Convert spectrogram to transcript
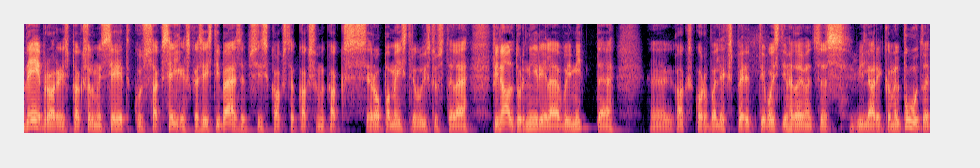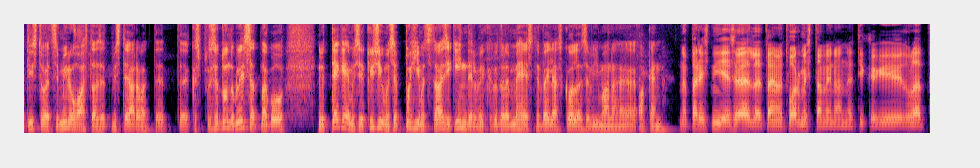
veebruaris peaks olema siis see hetk, kus saaks selgeks, kas Eesti pääseb siis kaks tuhat kakskümmend kaks Euroopa meistrivõistlustele finaalturniirile või mitte kaks korvpallieksperti Postimehe toimetuses, Vilja-Arik on veel puudu, et istuvad siin minu vastas, et mis te arvate, et kas see tundub lihtsalt nagu nüüd tegemise küsimus ja põhimõtteliselt on asi kindel või ikkagi tuleb mehe eest nüüd väljas ka olla see viimane aken? no päris nii ei saa öelda, et ainult vormistamine on, et ikkagi tuleb,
